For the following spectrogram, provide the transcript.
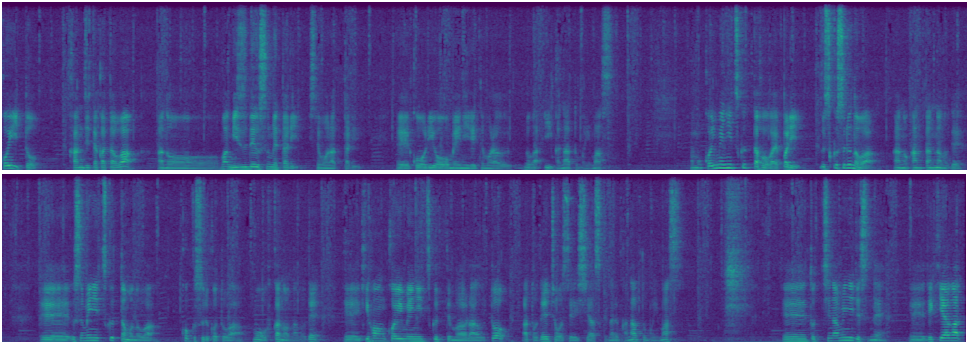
濃いと感じた方はあのまあ、水で薄めたりしてもらったり、え氷を多めに入れてもらうのがいいかなと思います。あの濃いめに作った方がやっぱり薄くするのはあの簡単なので、えー、薄めに作ったものは濃くすることはもう不可能なので、えー、基本濃いめに作ってもらうと後で調整しやすくなるかなと思います、えーと、ちなみにですね、えー、出来上がっ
